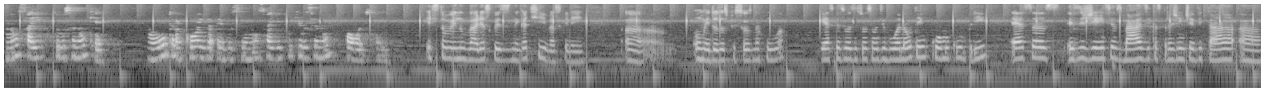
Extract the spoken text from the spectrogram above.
não sair porque você não quer. A outra coisa é você não sair porque você não pode sair. Estão vendo várias coisas negativas, que nem uh, o medo das pessoas na rua. E as pessoas em situação de rua não têm como cumprir essas exigências básicas para a gente evitar a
